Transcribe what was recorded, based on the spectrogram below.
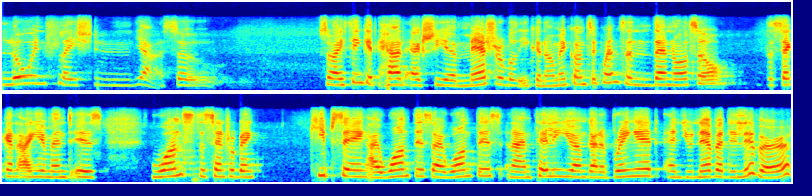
low inflation yeah so so i think it had actually a measurable economic consequence. And then also the second argument is once the central bank keep saying, I want this, I want this, and I'm telling you I'm going to bring it, and you never deliver,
